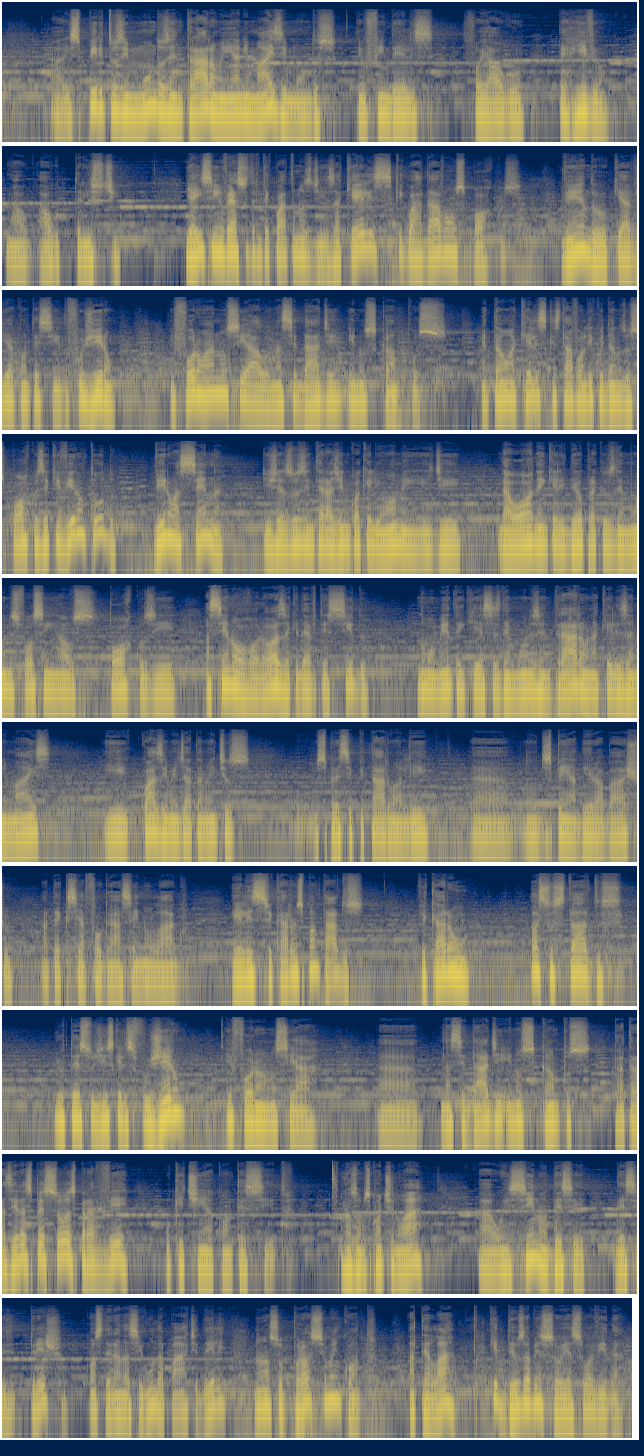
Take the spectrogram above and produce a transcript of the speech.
ah, espíritos imundos entraram em animais imundos e o fim deles foi algo terrível, um, algo, algo triste. E aí sim o verso 34 nos diz: Aqueles que guardavam os porcos, vendo o que havia acontecido, fugiram e foram anunciá-lo na cidade e nos campos. Então aqueles que estavam ali cuidando dos porcos e que viram tudo, viram a cena de Jesus interagindo com aquele homem e de da ordem que ele deu para que os demônios fossem aos porcos e a cena horrorosa que deve ter sido no momento em que esses demônios entraram naqueles animais e quase imediatamente os, os precipitaram ali uh, no despenhadeiro abaixo até que se afogassem no lago. Eles ficaram espantados, ficaram assustados. E o texto diz que eles fugiram e foram anunciar uh, na cidade e nos campos para trazer as pessoas para ver o que tinha acontecido. Nós vamos continuar ah, o ensino desse, desse trecho, considerando a segunda parte dele, no nosso próximo encontro. Até lá, que Deus abençoe a sua vida.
